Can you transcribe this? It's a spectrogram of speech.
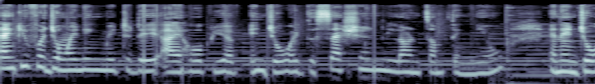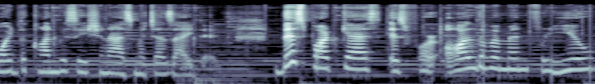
Thank you for joining me today. I hope you have enjoyed the session, learned something new, and enjoyed the conversation as much as I did. This podcast is for all the women, for you,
